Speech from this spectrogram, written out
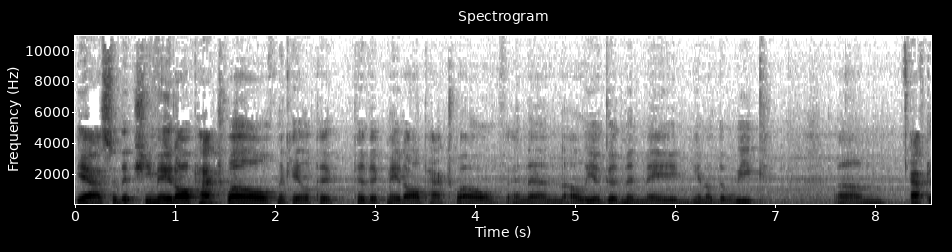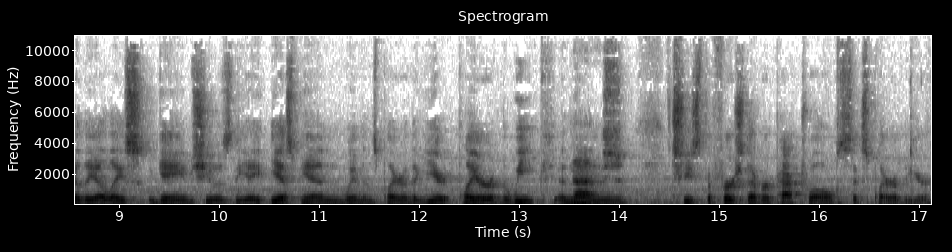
yeah. So that she made all Pac-12. Mikayla Piv- Pivec made all Pac-12, and then Aleah Goodman made you know the week um, after the LA game. She was the ESPN Women's Player of the Year, Player of the Week, and Nice. then she's the first ever Pac-12 Sixth Player of the Year.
